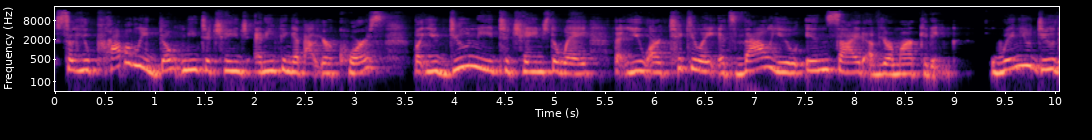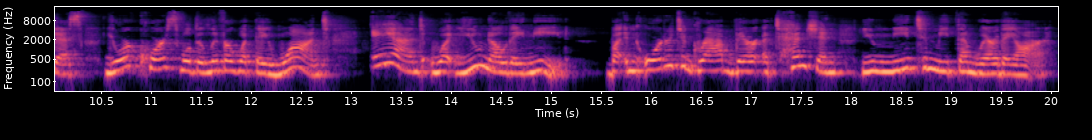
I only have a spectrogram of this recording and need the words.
So you probably don't need to change anything about your course, but you do need to change the way that you articulate its value inside of your marketing. When you do this, your course will deliver what they want and what you know they need. But in order to grab their attention, you need to meet them where they are.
